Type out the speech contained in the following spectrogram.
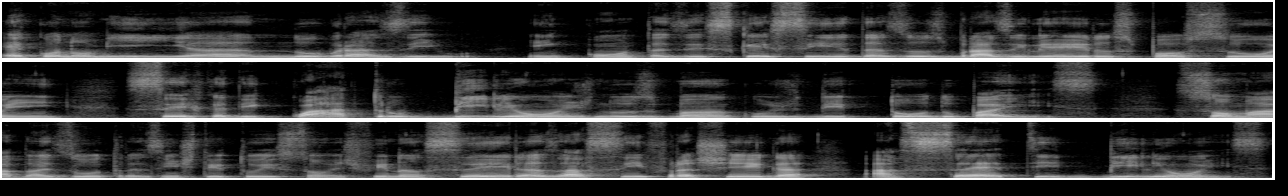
Economia no Brasil. Em contas esquecidas, os brasileiros possuem cerca de 4 bilhões nos bancos de todo o país. Somado às outras instituições financeiras, a cifra chega a 7 bilhões.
